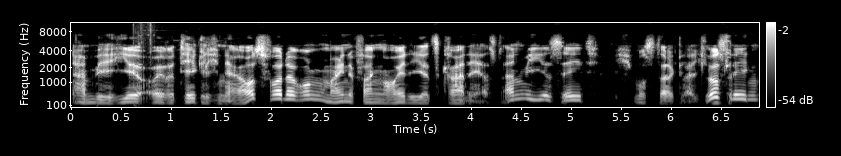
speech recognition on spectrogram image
haben wir hier eure täglichen Herausforderungen. Meine fangen heute jetzt gerade erst an, wie ihr seht. Ich muss da gleich loslegen.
